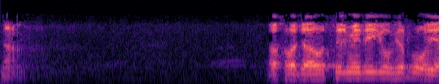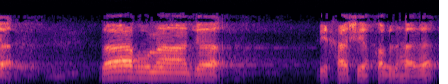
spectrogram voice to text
نعم. أخرجه الترمذي في الرؤيا. باب ما جاء في حاشية قبل هذا.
